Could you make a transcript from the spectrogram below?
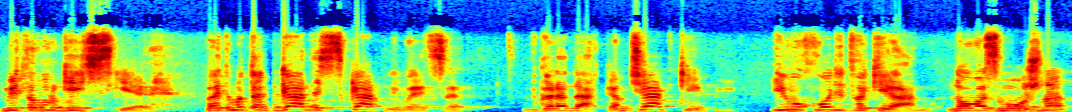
металлургические. Поэтому эта гадость скапливается в городах Камчатки и уходит в океан. Но, возможно,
